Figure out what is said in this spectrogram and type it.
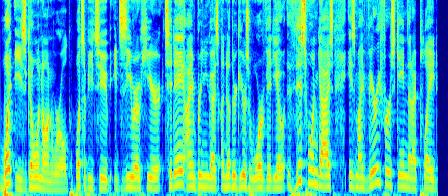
What is going on world? What's up YouTube? It's Zero here. Today I am bringing you guys another Gears of War video. This one guys is my very first game that I played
